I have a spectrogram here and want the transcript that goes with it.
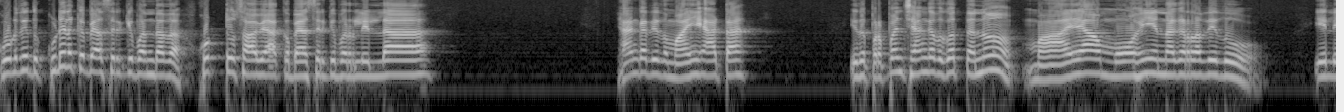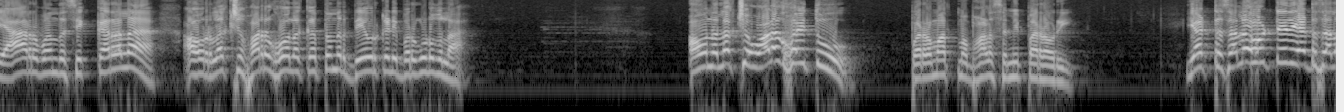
ಕುಡಿದಿದ್ದು ಕುಡಿಲಕ್ಕೆ ಬ್ಯಾಸರಿಕೆ ಬಂದದ, ಹುಟ್ಟು ಸಾವು ಯಾಕೆ ಬ್ಯಾಸರಿಕೆ ಬರಲಿಲ್ಲ? ಹೆಂಗದ ಇದು ಮಾಯಿ ಆಟ? ಇದು ಪ್ರಪಂಚ ಹೆಂಗದ ಗೊತ್ತನು? ಮಾಯಾ ಮೋಹಿ ನಗರದಿದು. ಇಲ್ಲಿ ಯಾರು ಬಂದು ಸಿಕ್ಕಾರಲ್ಲ, ಅವ್ರ ಲಕ್ಷ್ಯ ಹೊರಗೆ ಹೋಗ್ಲಕ್ಕತ್ತಂದ್ರೆ ದೇವ್ರ ಕಡೆ ಬರ್ಗುಡುದಿಲ್ಲ. ಅವನ ಲಕ್ಷ್ಯ ಒಳಗೆ ಹೋಯ್ತು. ಪರಮಾತ್ಮ ಭಾಳ ಸಮೀಪಾರ ಅವ್ರಿಗೆ ಎಷ್ಟು ಸಲ ಹುಟ್ಟಿದೆ, ಎಷ್ಟು ಸಲ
